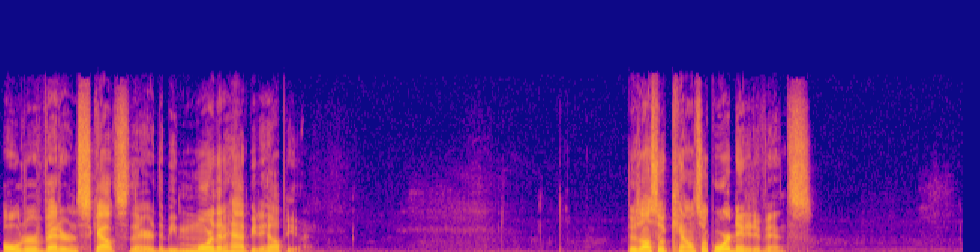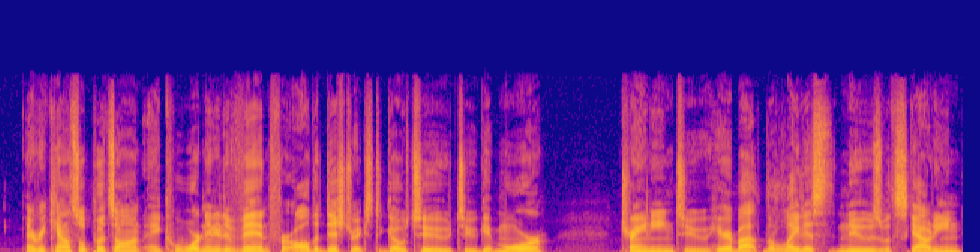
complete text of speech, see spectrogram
older veteran scouts there that'd be more than happy to help you. There's also council coordinated events. Every council puts on a coordinated event for all the districts to go to to get more training, to hear about the latest news with scouting,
